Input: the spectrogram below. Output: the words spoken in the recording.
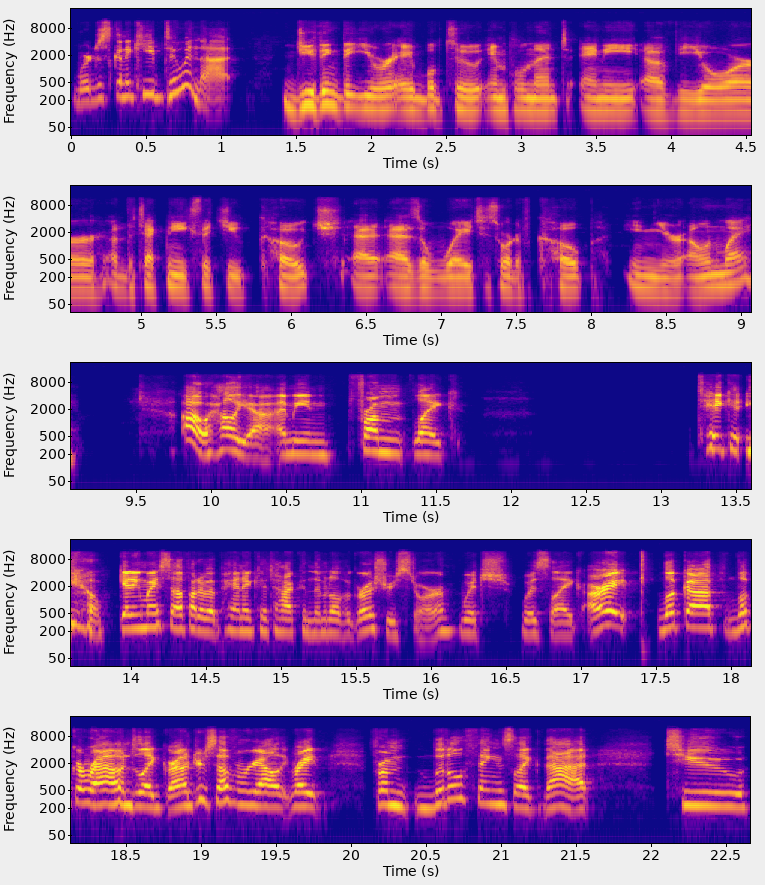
we're just going to keep doing that. do you think that you were able to implement any of your of the techniques that you coach a, as a way to sort of cope in your own way Oh, hell yeah. I mean, from like take it, you know, getting myself out of a panic attack in the middle of a grocery store, which was like, all right, look up, look around, like ground yourself in reality, right? From little things like that to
